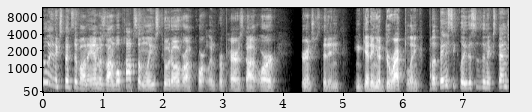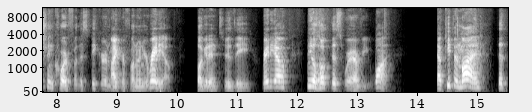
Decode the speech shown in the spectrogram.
really inexpensive on Amazon. We'll pop some links to it over on portlandprepares.org you're interested in in getting a direct link. But basically, this is an extension cord for the speaker and microphone on your radio. Plug it into the radio, and you'll hook this wherever you want. Now, keep in mind that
